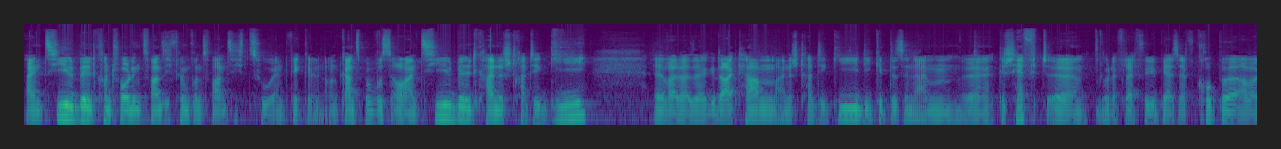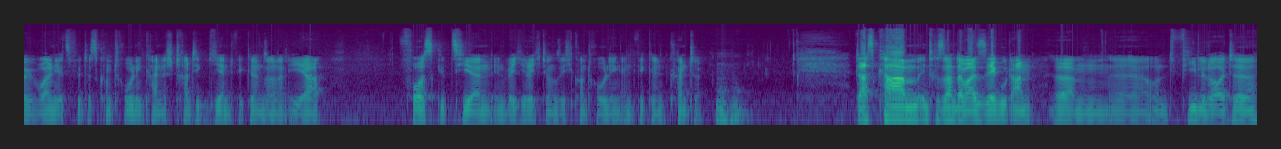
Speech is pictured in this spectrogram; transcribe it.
ein Zielbild Controlling 2025 zu entwickeln. Und ganz bewusst auch ein Zielbild, keine Strategie, äh, weil wir gedacht haben, eine Strategie, die gibt es in einem äh, Geschäft äh, oder vielleicht für die BSF-Gruppe, aber wir wollen jetzt für das Controlling keine Strategie entwickeln, sondern eher vorskizzieren, in welche Richtung sich Controlling entwickeln könnte. Mhm. Das kam interessanterweise sehr gut an. Ähm, äh, und viele Leute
